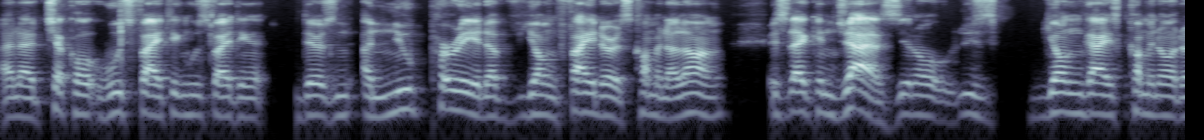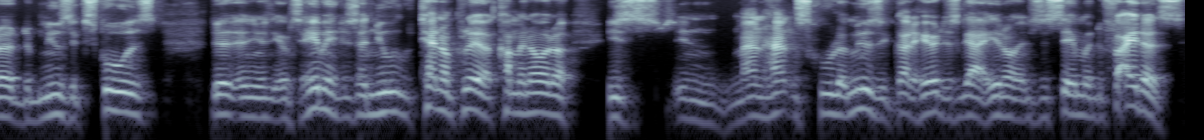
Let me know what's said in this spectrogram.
and I check out who's fighting, who's fighting. There's a new parade of young fighters coming along it's like in jazz, you know, these young guys coming out of the music schools. And you say, hey man, there's a new tenor player coming out of he's in Manhattan School of Music. Gotta hear this guy. You know, it's the same with the fighters.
